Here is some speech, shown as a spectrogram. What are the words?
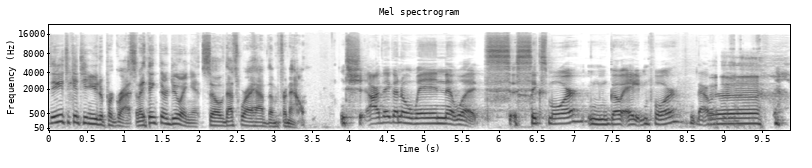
they need to continue to progress, and I think they're doing it. So that's where I have them for now. Are they going to win what six more? Go eight and four. That would uh,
